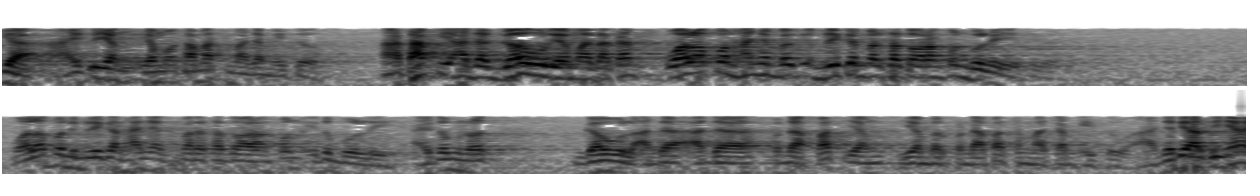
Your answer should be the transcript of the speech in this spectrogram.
tiga. Nah, itu yang yang mau tamat semacam itu. Nah, tapi ada gaul yang mengatakan walaupun hanya berikan pada satu orang pun boleh. Walaupun diberikan hanya kepada satu orang pun itu boleh. Nah, itu menurut gaul ada ada pendapat yang yang berpendapat semacam itu. Nah, jadi artinya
